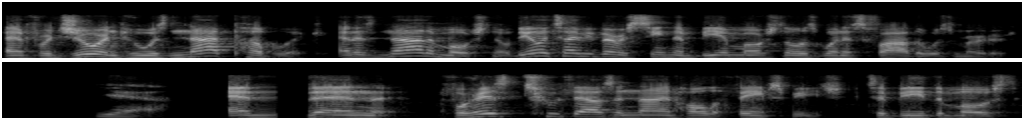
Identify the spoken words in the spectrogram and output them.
And for Jordan, who is not public and is not emotional, the only time you've ever seen him be emotional is when his father was murdered. Yeah. And then for his 2009 Hall of Fame speech to be the most,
